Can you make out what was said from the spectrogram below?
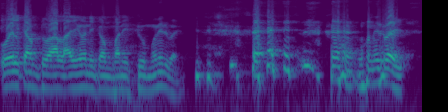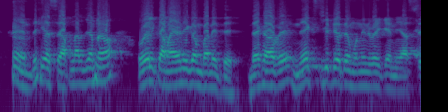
ওয়েলকাম টু আল আইওনি কোম্পানি টু মনির ভাই। মনির ভাই হ্যাঁ, ঠিক আছে আপনার জন্য ওয়েলকাম আয়নি কোম্পানিতে দেখা হবে নেক্সট ভিডিওতে মনির ভাইকে নিয়ে আসছে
